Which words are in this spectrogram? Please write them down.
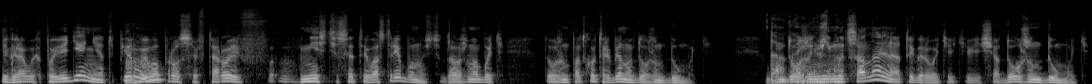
игровых поведений. Это первый угу. вопрос. И второй, вместе с этой востребованностью должно быть, должен подход, ребенок должен думать. Да, Он должен конечно. не эмоционально отыгрывать эти вещи, а должен думать.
